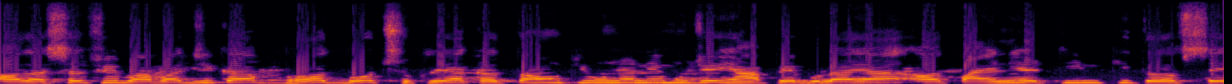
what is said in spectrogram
और अशरफी बाबा जी का बहुत बहुत शुक्रिया करता हूँ कि उन्होंने मुझे यहाँ पे बुलाया और पायनियर टीम की तरफ़ से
